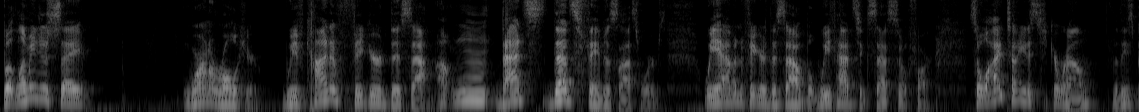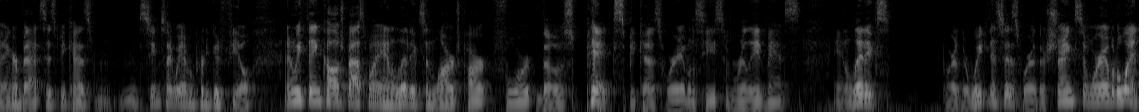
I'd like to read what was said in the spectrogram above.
but let me just say, we're on a roll here. We've kind of figured this out. Uh, mm, that's that's famous last words. We haven't figured this out, but we've had success so far. So why I tell you to stick around for these banger bets is because it seems like we have a pretty good feel, and we thank college basketball analytics in large part for those picks because we're able to see some really advanced analytics, where their weaknesses, where their strengths, and we're able to win.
